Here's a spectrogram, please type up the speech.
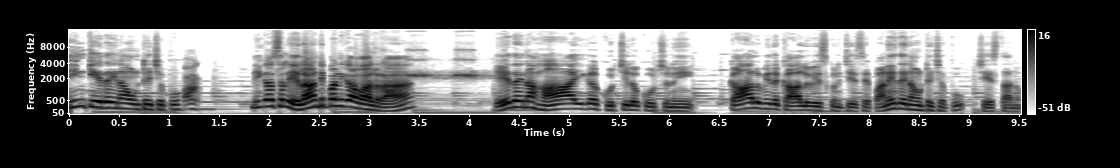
ఇంకేదైనా ఉంటే చెప్పు. నీకు అసలు ఎలాంటి పని కావాలరా? ఏదైనా హాయిగా కుర్చీలో కూర్చుని కాలు మీద కాలు వేసుకుని చేసే పని ఏదైనా ఉంటే చెప్పు. చేస్తాను.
